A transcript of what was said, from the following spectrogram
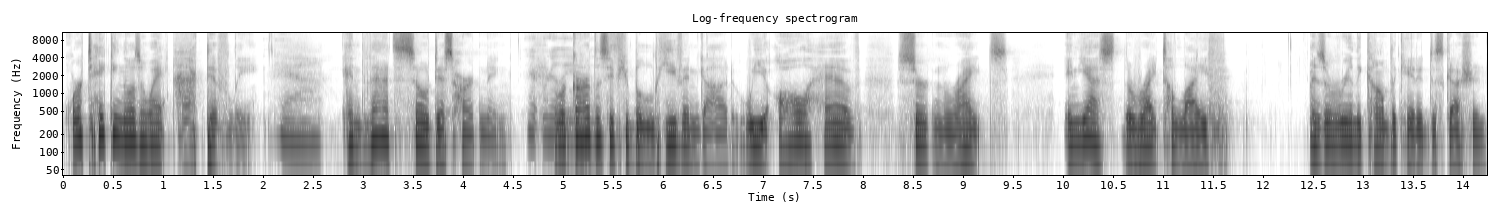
we're taking those away actively. Yeah. And that's so disheartening. It really Regardless if you believe in God, we all have certain rights. And yes, the right to life is a really complicated discussion.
